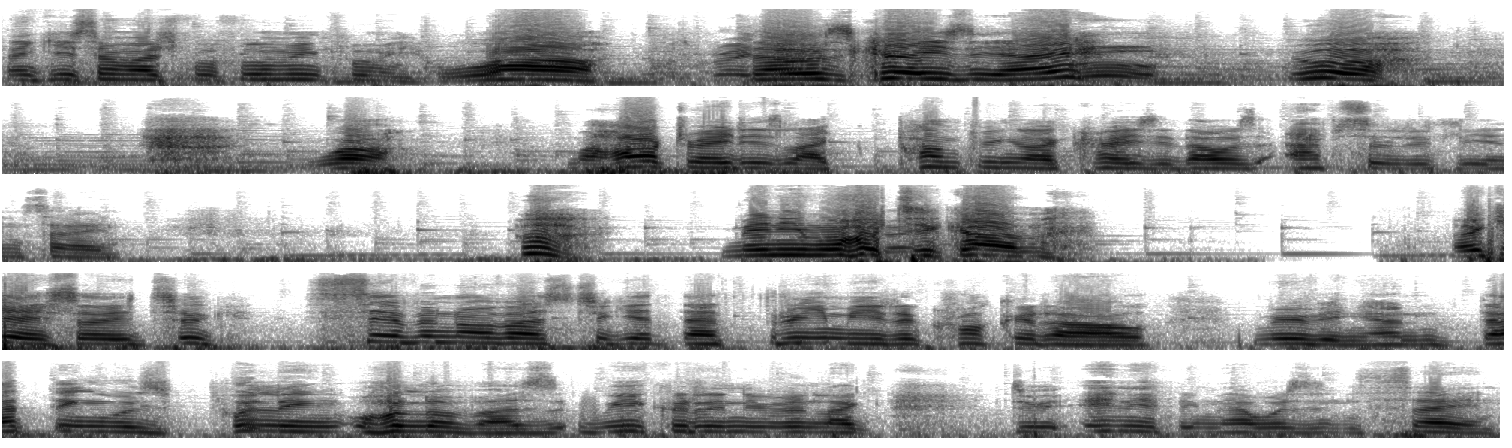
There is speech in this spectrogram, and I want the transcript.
Thank you so much for filming for me. Wow, that was crazy, eh? Ooh. Wow, my heart rate is like pumping like crazy. That was absolutely insane. Many more to come. Okay, so it took seven of us to get that three meter crocodile moving and that thing was pulling all of us. We couldn't even like do anything. That was insane.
